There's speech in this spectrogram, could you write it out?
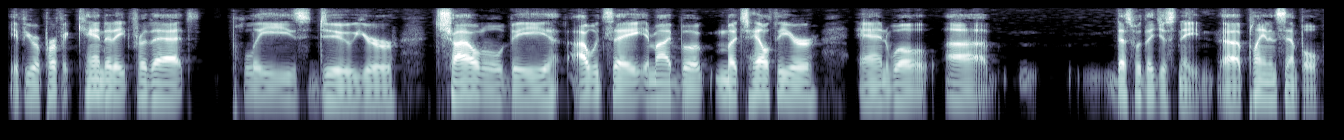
if you're a perfect candidate for that, please do. Your child will be, I would say, in my book, much healthier and will. Uh, that's what they just need, uh, plain and simple.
